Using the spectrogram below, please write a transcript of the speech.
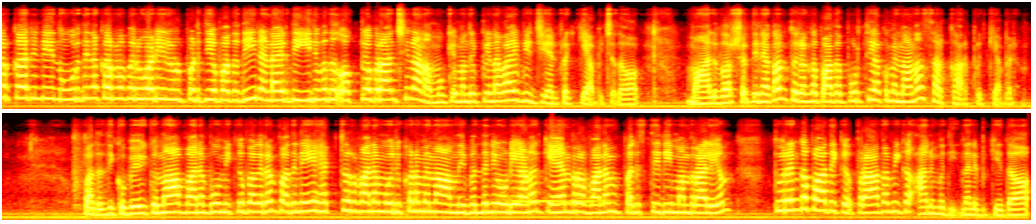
സർക്കാരിന്റെ നൂറുദിന കർമ്മ പരിപാടിയിൽ ഉൾപ്പെടുത്തിയ പദ്ധതി രണ്ടായിരത്തി ഇരുപത് ഒക്ടോബർ അഞ്ചിനാണ് മുഖ്യമന്ത്രി പിണറായി വിജയൻ പ്രഖ്യാപിച്ചത്. നാല് വർഷത്തിനകം തുരങ്കപാത പൂർത്തിയാക്കുമെന്നാണ് സർക്കാർ പ്രഖ്യാപനം. പദ്ധതിക്ക് ഉപയോഗിക്കുന്ന വനഭൂമിക്ക് പകരം പതിനേഴ് ഹെക്ടർ വനം ഒരുക്കണമെന്ന നിബന്ധനയോടെയാണ് കേന്ദ്ര വനം പരിസ്ഥിതി മന്ത്രാലയം തുരങ്കപാതയ്ക്ക് പ്രാഥമിക അനുമതി നൽകിയത്.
